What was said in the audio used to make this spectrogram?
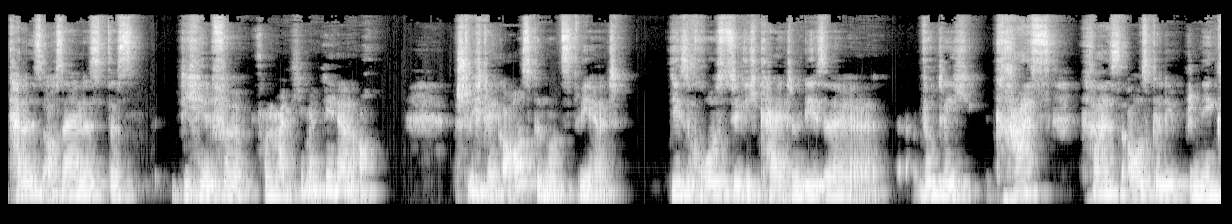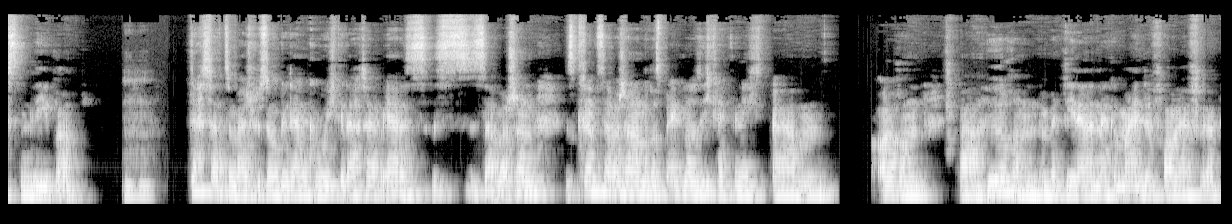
kann es auch sein, dass, dass die Hilfe von manchen Mitgliedern auch schlichtweg ausgenutzt wird? Diese Großzügigkeit und diese wirklich krass, krass ausgelebte Nächstenliebe. Mhm. Das war zum Beispiel so ein Gedanke, wo ich gedacht habe, ja, es, es ist aber schon, es grenzt aber schon an Respektlosigkeit, wenn ich ähm, euren äh, höheren Mitgliedern in der Gemeinde vorwerfe,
